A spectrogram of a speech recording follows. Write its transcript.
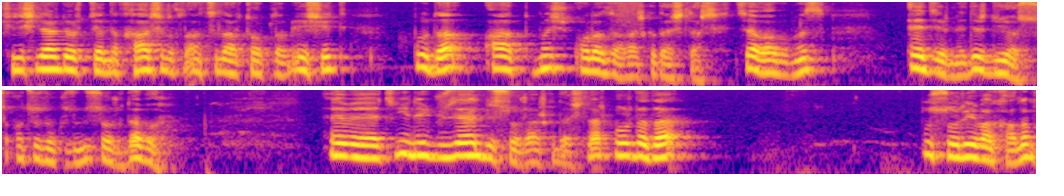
Kirişler dörtgeninde karşılıklı açılar toplamı eşit. Bu da 60 olacak arkadaşlar. Cevabımız Edirne'dir diyoruz. 39. soru da bu. Evet yine güzel bir soru arkadaşlar. Burada da bu soruya bakalım.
